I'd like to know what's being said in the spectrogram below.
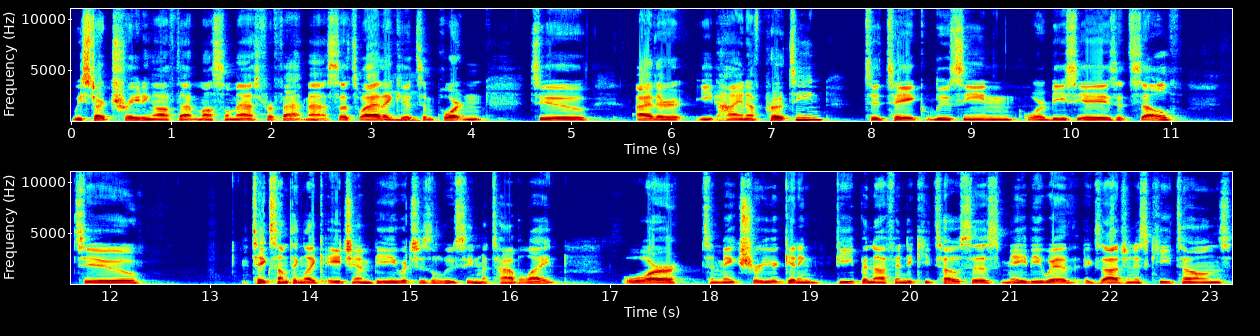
we start trading off that muscle mass for fat mass. That's why I think mm-hmm. it's important to either eat high enough protein to take leucine or BCAAs itself, to take something like HMB, which is a leucine metabolite, or to make sure you're getting deep enough into ketosis, maybe with exogenous ketones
